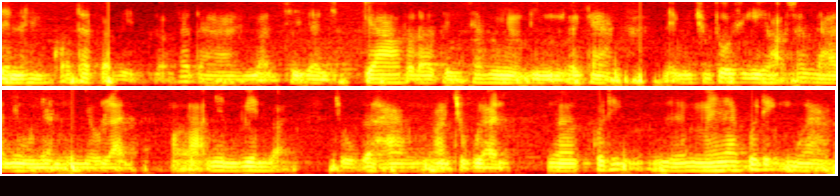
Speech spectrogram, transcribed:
nên này có thật bởi vì lãi suất là bạn chỉ dành cao tôi đã từng xem nhiều tình khách hàng để chúng tôi sẽ ghi họ xác giá nhiều lần nhiều lần họ bạn nhân viên vậy chủ cửa hàng hàng chục lần quyết định mới ra quyết định mua hàng.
